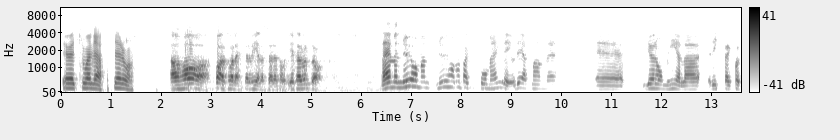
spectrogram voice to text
Det är toaletter då. Jaha, bara toaletter över hela Södra torget. Det hade varit bra. Nej, men nu har man, nu har de faktiskt på med en grej och det är att man eh, eh, gör om hela riksväg 40,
